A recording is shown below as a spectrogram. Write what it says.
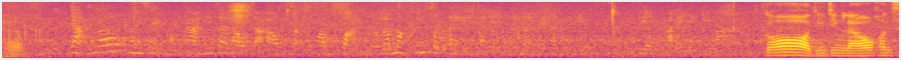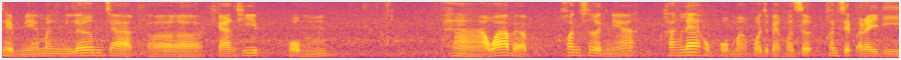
ครับ ก็จริงๆแล้วคอนเซปต์เนี้ยมันเริ่มจากเอ่อการที่ผมหาว่าแบบคอนเสิร์ตเนี้ยครั้งแรกของผมมันควรจะเป็นคอนเสิร์ตคอนเซปต์อะไรดี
